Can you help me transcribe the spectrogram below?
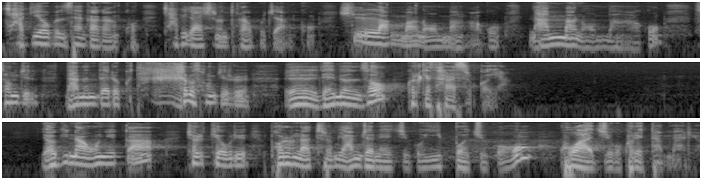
자기 여분 생각 않고 자기 자신은 돌아보지 않고 신랑만 원망하고 남만 원망하고 성질 나는 대로 그대로 성질을 내면서 그렇게 살았을 거야. 여기 나오니까 저렇게 우리 버릇나처럼 얌전해지고 이뻐지고 고와지고 그랬단 말이야.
